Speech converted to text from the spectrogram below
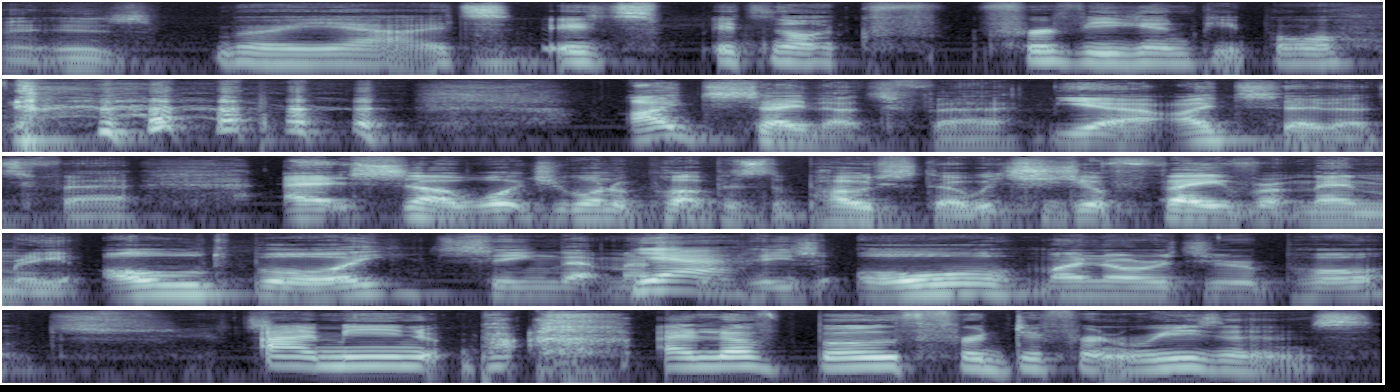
It is. But yeah, it's mm. it's it's not f- for vegan people. I'd say that's fair. Yeah, I'd say that's fair. Uh, so, what do you want to put up as the poster? Which is your favourite memory? Old Boy, seeing that Yeah. masterpiece, or Minority Report? I mean, I love both for different reasons.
